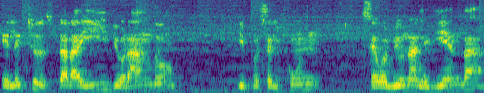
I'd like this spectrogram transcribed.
el hecho de estar ahí llorando y pues el Kun se volvió una leyenda.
